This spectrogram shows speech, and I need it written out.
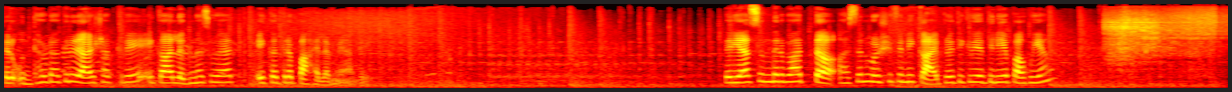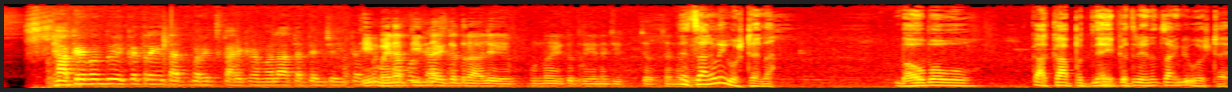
तर उद्धव ठाकरे राज ठाकरे एका लग्न सोहळ्यात एकत्र पाहायला मिळाले. तर या संदर्भात हसन मुर्शिफ यांनी काय प्रतिक्रिया दिली आहे पाहूया. ठाकरे बंधू एकत्र येतात बरेच कार्यक्रमाला आता त्यांच्या इथं तीन महिन्यात तीनदा एकत्र आले पुन्हा एकत्र येण्याची चर्चा नाही. नाही चांगली गोष्ट आहे ना. भाऊ भाऊ काका पत्नी एकत्र येणं चांगली गोष्ट आहे.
